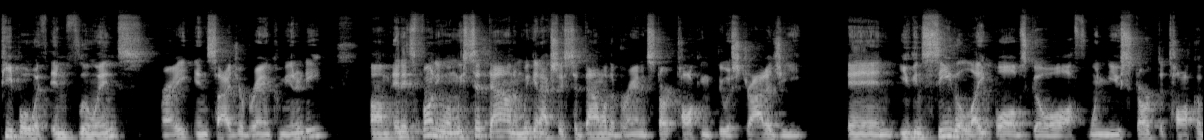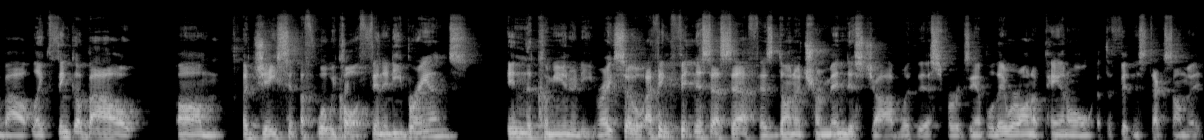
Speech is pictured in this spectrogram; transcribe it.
people with influence, right, inside your brand community. Um, and it's funny when we sit down and we can actually sit down with a brand and start talking through a strategy, and you can see the light bulbs go off when you start to talk about, like, think about um, adjacent, what we call affinity brands in the community, right? So I think Fitness SF has done a tremendous job with this. For example, they were on a panel at the Fitness Tech Summit,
